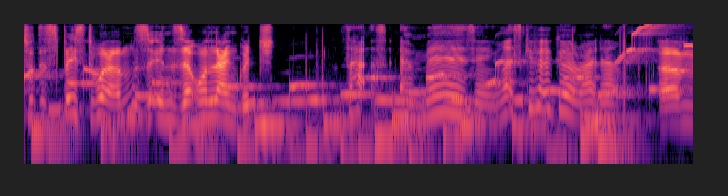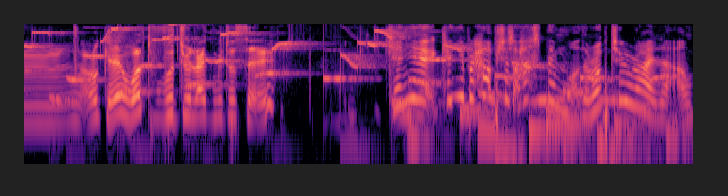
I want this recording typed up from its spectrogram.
to the spaced worms in their own language. That's amazing. Let's give it a go right now. Um, okay, what would you like me to say? Can you can you perhaps just ask them what they're up to right now?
